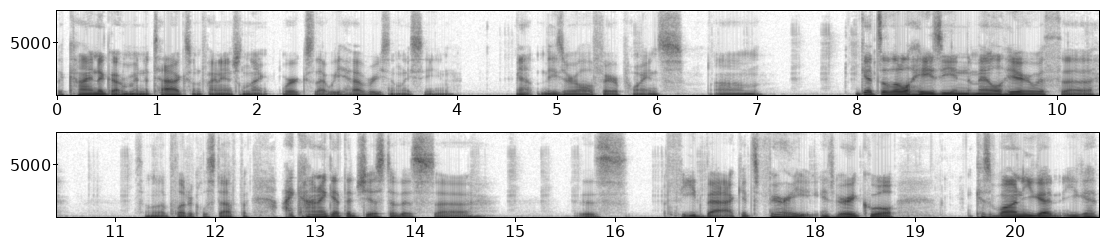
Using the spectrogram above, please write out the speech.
The kind of government attacks on financial networks that we have recently seen. Yeah, these are all fair points. Um, gets a little hazy in the middle here with uh, some of the political stuff, but I kind of get the gist of this. Uh, this feedback. It's very it's very cool because one you get you get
